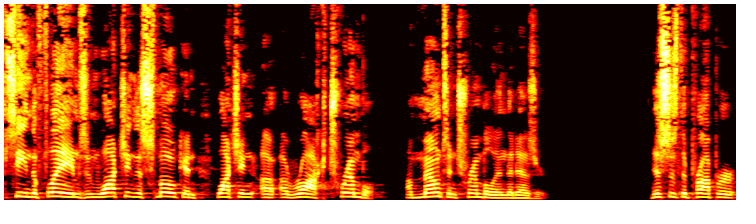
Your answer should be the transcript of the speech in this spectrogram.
seeing the flames and watching the smoke and watching a, a rock tremble, a mountain tremble in the desert. This is the proper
